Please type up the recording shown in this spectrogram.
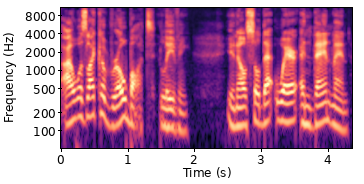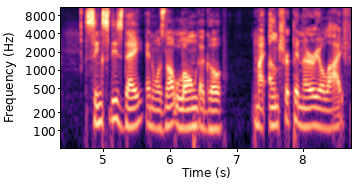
I was like a robot mm. living you know. So that where and then man, since this day and was not long ago, my entrepreneurial life,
